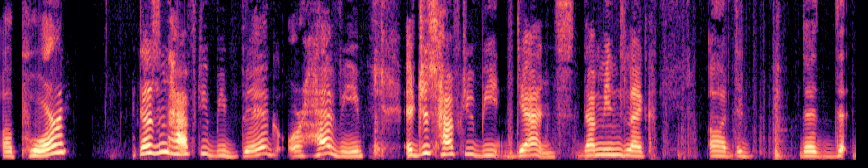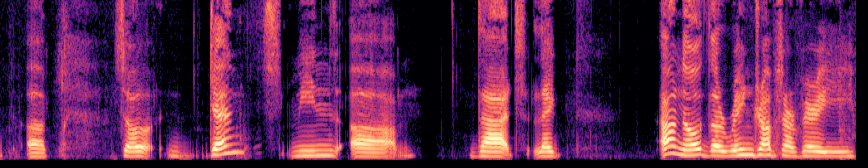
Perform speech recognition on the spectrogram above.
a pour doesn't have to be big or heavy. It just have to be dense. That means like uh the the, the uh so dense means um that like I don't know the raindrops are very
